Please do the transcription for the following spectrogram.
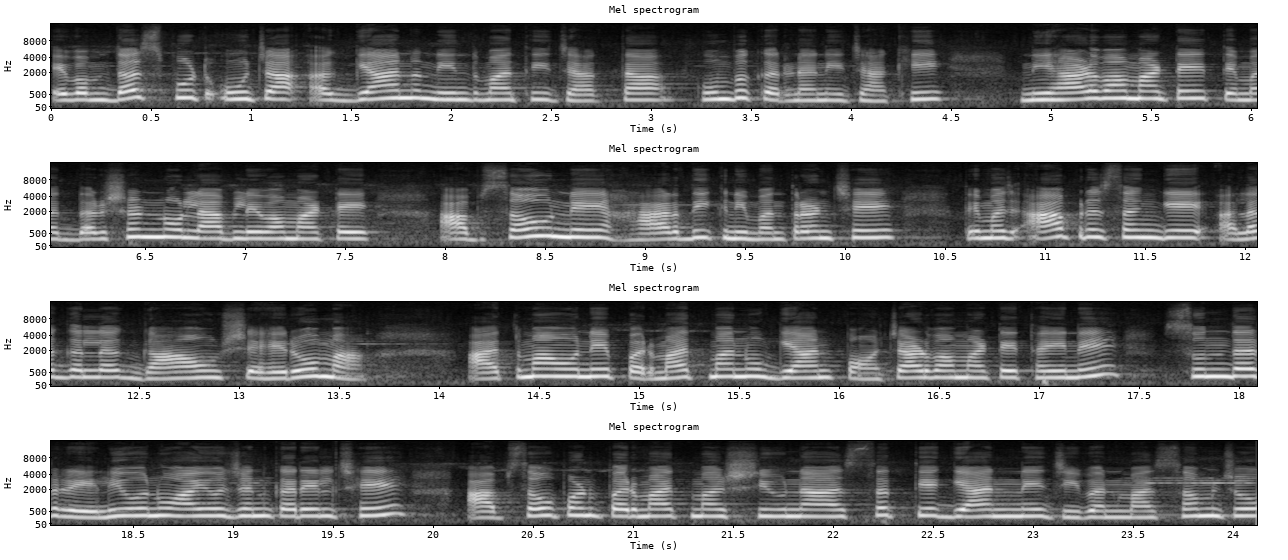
એવં દસ ફૂટ ઊંચા અજ્ઞાન નીંદમાંથી જાગતા કુંભકર્ણની ઝાંખી નિહાળવા માટે તેમજ દર્શનનો લાભ લેવા માટે આપ સૌને હાર્દિક નિમંત્રણ છે. તેમજ આ પ્રસંગે અલગ અલગ ગામ શહેરોમાં આત્માઓને પરમાત્માનું જ્ઞાન પહોંચાડવા માટે થઈને સુંદર રેલીઓનું આયોજન કરેલ છે. આપ સૌ પણ પરમાત્મા શિવના સત્ય જ્ઞાનને જીવનમાં સમજો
